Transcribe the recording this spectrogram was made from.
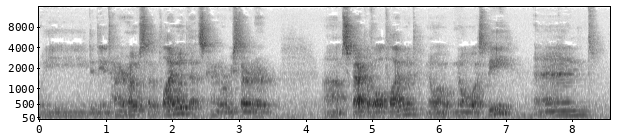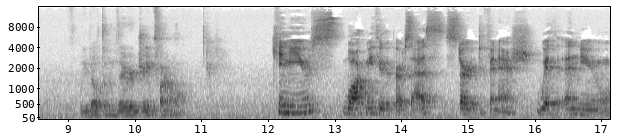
We did the entire house out of plywood. That's kind of where we started our um, spec of all plywood, no no OSB, and we built them their dream farm home. Can you s- walk me through the process, start to finish, with a new,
